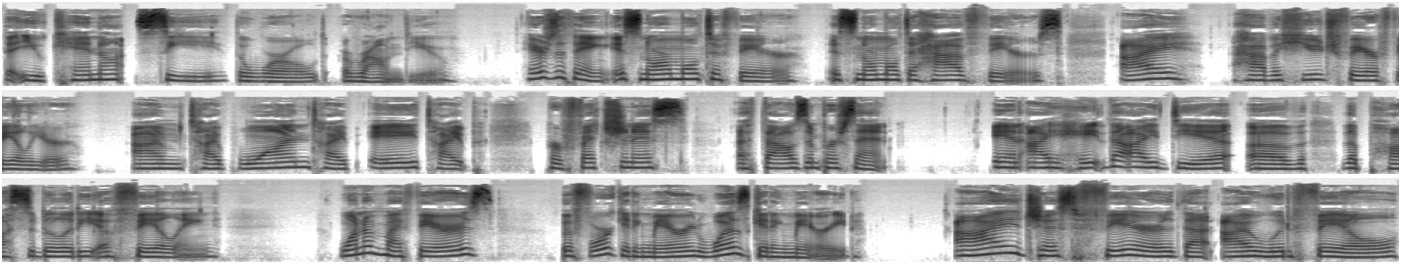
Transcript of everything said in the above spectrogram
that you cannot see the world around you. Here's the thing it's normal to fear, it's normal to have fears. I have a huge fear of failure. I'm type 1, type A, type perfectionist, a thousand percent. And I hate the idea of the possibility of failing. One of my fears before getting married was getting married. I just feared that I would fail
